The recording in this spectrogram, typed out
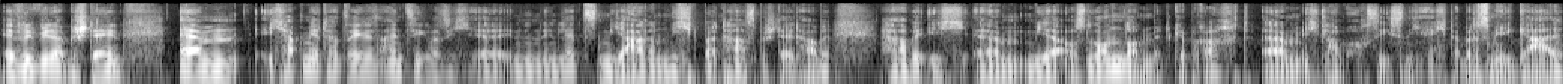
Er will wieder bestellen. Ähm, ich habe mir tatsächlich das Einzige, was ich äh, in, in, den letzten Jahren nicht bei TARS bestellt habe, habe ich ähm, mir aus London mitgebracht. Ähm, ich glaube auch, sie ist nicht echt, aber das ist mir egal.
